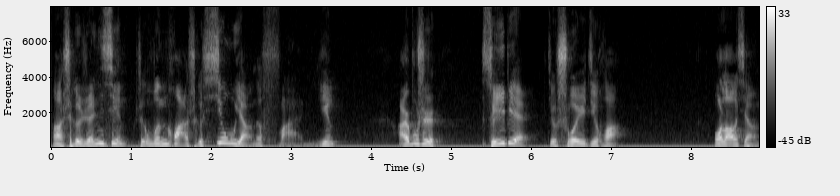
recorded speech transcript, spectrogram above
啊，是个人性，是个文化，是个修养的反应，而不是随便就说一句话。我老想，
